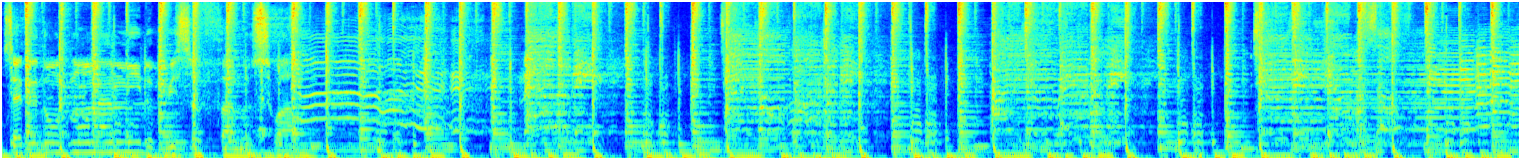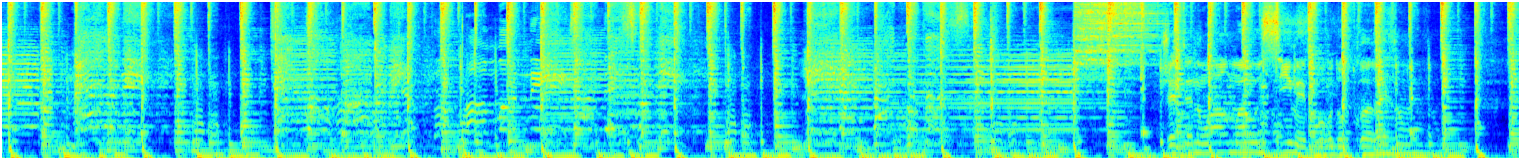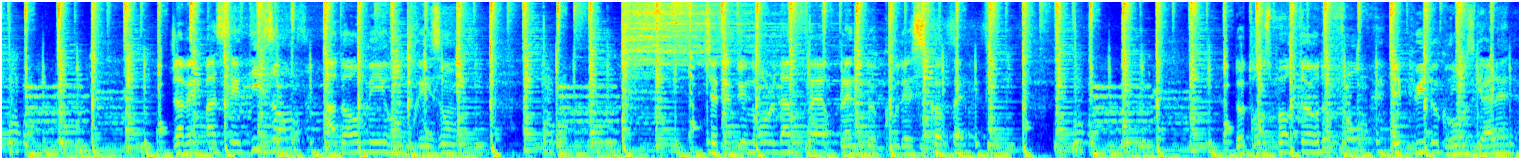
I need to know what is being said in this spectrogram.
C'était donc mon ami depuis ce fameux soir. C'était une drôle d'affaire pleine de coups d'escopette, de transporteurs de fonds et puis de grosses galettes.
